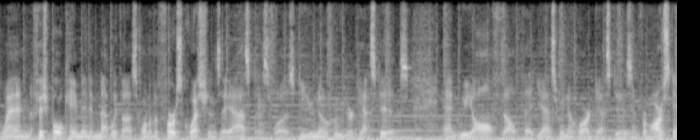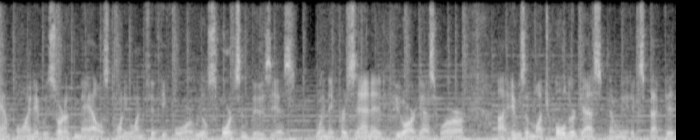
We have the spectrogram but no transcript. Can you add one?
When Fishbowl came in and met with us, one of the first questions they asked us was, Do you know who your guest is? And we all felt that yes, we know who our guest is. And from our standpoint, it was sort of males, 21, 54, real sports enthusiasts. When they presented who our guests were, uh, it was a much older guest than we had expected.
